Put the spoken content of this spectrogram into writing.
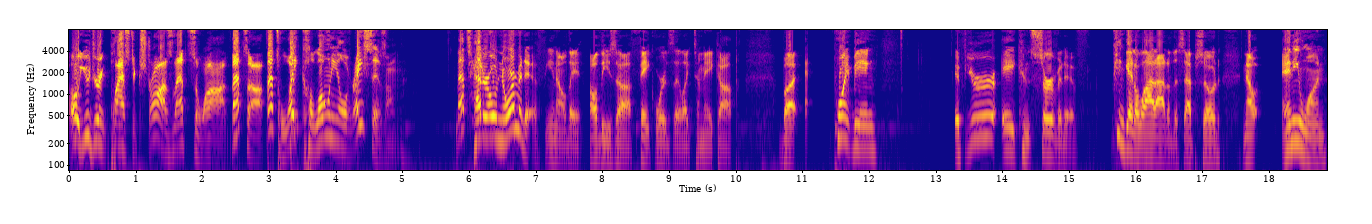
oh, you drink plastic straws, that's a, uh, that's a, that's white colonial racism that's heteronormative. You know, they all these uh, fake words they like to make up. But point being, if you're a conservative, you can get a lot out of this episode. Now, anyone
